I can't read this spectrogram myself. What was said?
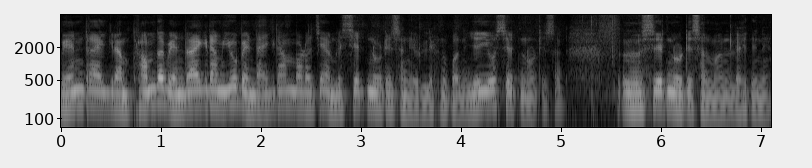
भेन डायग्राम फ्रम द भेन डायग्राम यो भेन डायग्रामबाट चाहिँ हामीले सेट नोटेसनहरू लेख्नुपर्ने यही हो सेट नोटेसन। सेट नोटेसन भनेर लेखिदिने।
